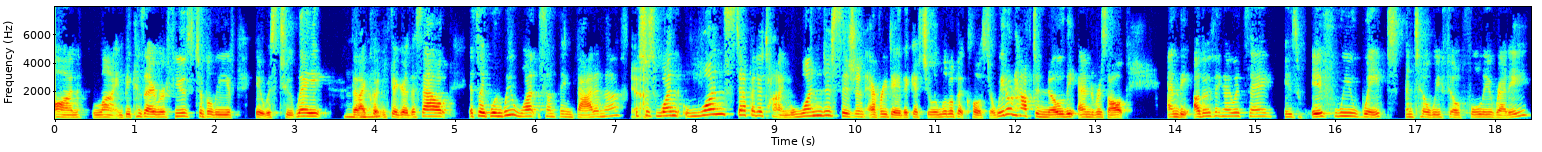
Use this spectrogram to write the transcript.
online because I refused to believe it was too late, that I Mhm. couldn't figure this out. It's like when we want something bad enough, it's just one one step at a time, one decision every day that gets you a little bit closer. We don't have to know the end result. And the other thing I would say is if we wait until we feel fully ready,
